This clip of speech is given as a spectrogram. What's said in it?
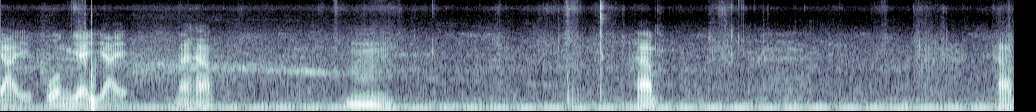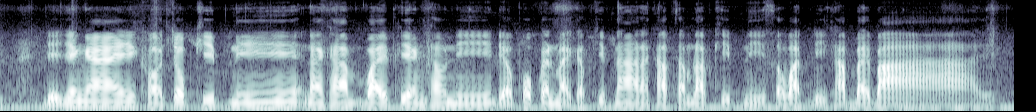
หญ่ๆ พวงใหญ่ ๆ นะครับ อืม ครับ ครับ เดี๋ยวยังไงขอจบคลิปนี้นะครับ ไว้เพียงเท่านี้ เดี๋ยวพบกันใหม่กับคลิปหน้านะครับสำหรับคลิปนี้สวัสดีครับ บ๊ายบาย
